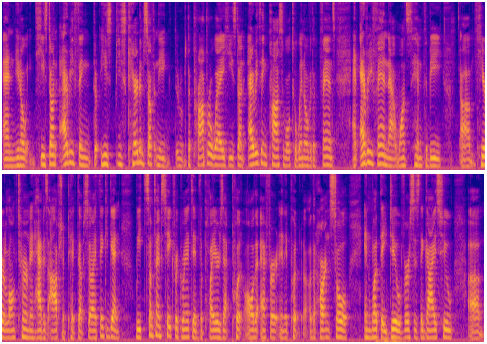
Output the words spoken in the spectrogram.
And, you know, he's done everything. He's, he's carried himself in the the proper way. He's done everything possible to win over the fans, and every fan now wants him to be um, here long term and have his option picked up. So I think again, we sometimes take for granted the players that put all the effort and they put uh, their heart and soul in what they do versus the guys who, um,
